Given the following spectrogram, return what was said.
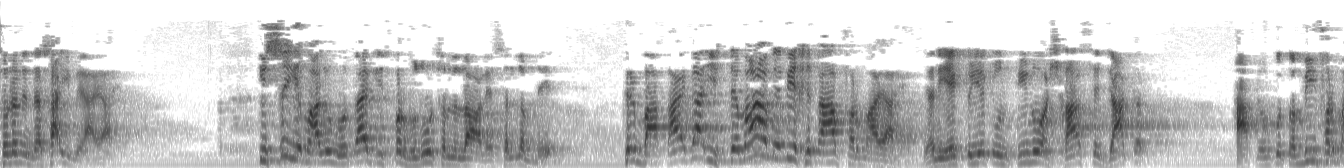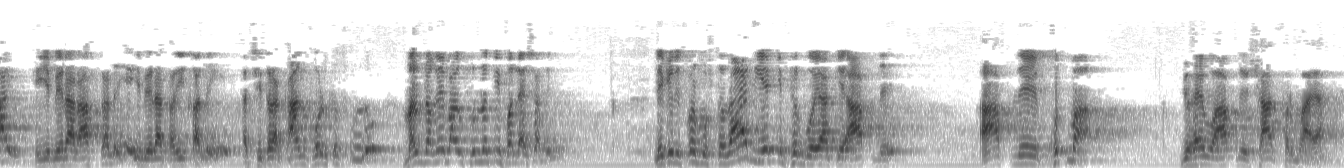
سنن نسائی میں آیا ہے۔ اس سے یہ معلوم ہوتا ہے کہ اس پر حضور صلی اللہ علیہ وسلم نے پھر باقاعدہ اجتماع میں بھی خطاب فرمایا ہے۔ یعنی ایک تو یہ کہ ان تینوں اشخاص سے جا کر آپ نے ان کو تب بھی فرمائی کہ یہ میرا راستہ نہیں ہے، یہ میرا طریقہ نہیں ہے۔ اچھی طرح کان کھول کر سن لو۔ من رغیبان سنتی فل ایسا نہیں۔ لیکن اس پر مستداد یہ کہ پھر گویا کہ آپ نے آپ نے خطبہ جو ہے وہ آپ نے ارشاد فرمایا۔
